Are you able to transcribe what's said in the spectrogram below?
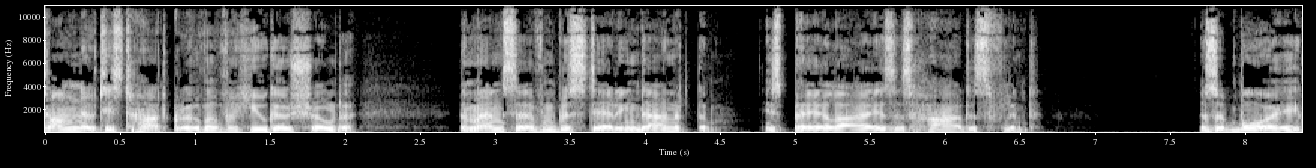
Thom noticed Hartgrove over Hugo's shoulder. The manservant was staring down at them his pale eyes as hard as flint. As a boy,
